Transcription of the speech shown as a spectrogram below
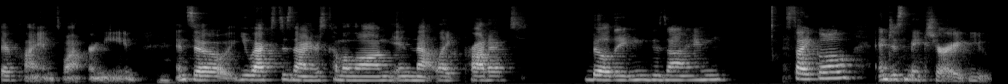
their clients want or need. Mm-hmm. And so UX designers come along in that like product building design cycle and just make sure you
